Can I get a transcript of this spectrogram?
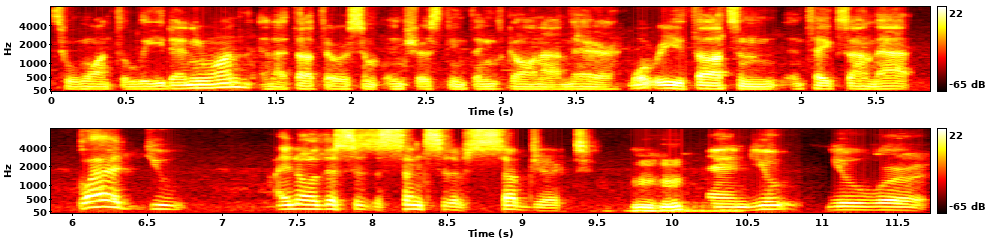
to want to lead anyone. And I thought there were some interesting things going on there. What were your thoughts and, and takes on that? Glad you. I know this is a sensitive subject, mm-hmm. and you you were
